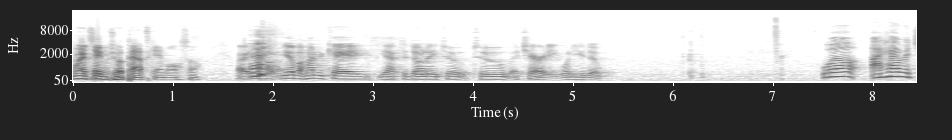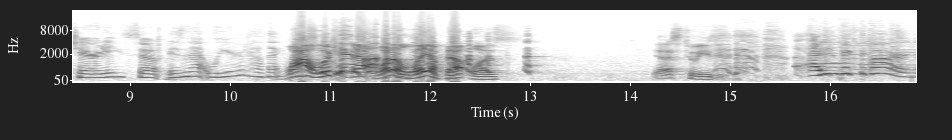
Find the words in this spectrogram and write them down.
I'm going to take him to a Pats game also. All right, you have, you have 100K. You have to donate to, to a charity. What do you do? Well, I have a charity, so isn't that weird how that Wow, question look at that. up? What a layup that was. Yeah, that's too easy. I didn't pick the card.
